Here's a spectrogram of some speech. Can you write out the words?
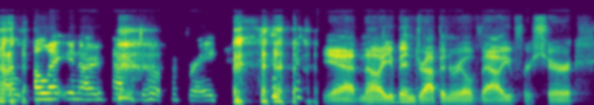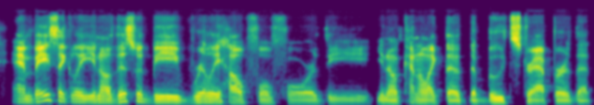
I'll, I'll, let you know how to do it for free yeah no you've been dropping real value for sure and basically you know this would be really helpful for the you know kind of like the the bootstrapper that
